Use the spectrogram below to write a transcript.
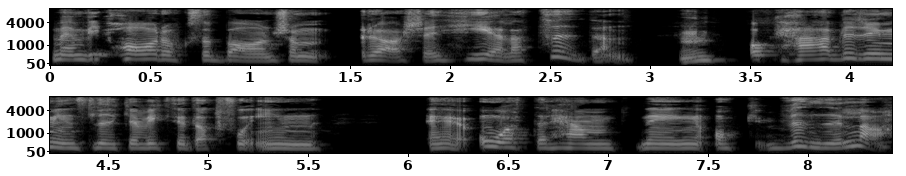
Men vi har också barn som rör sig hela tiden. Mm. Och här blir det minst lika viktigt att få in eh, återhämtning och vila.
